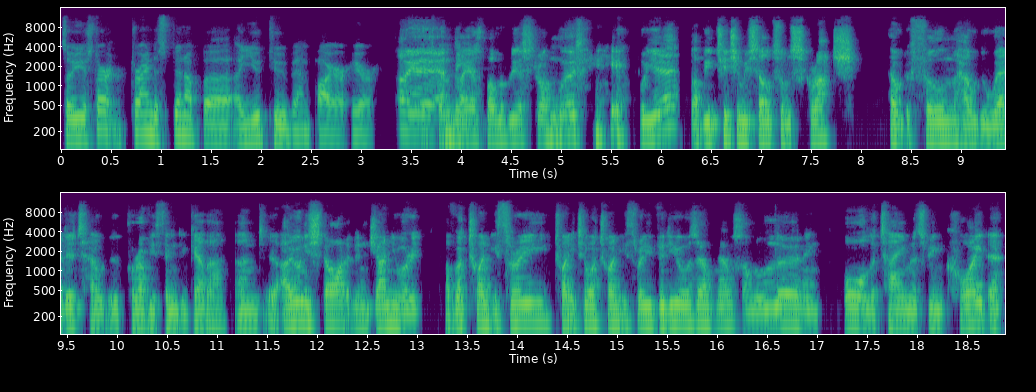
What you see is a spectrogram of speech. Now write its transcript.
So you start trying to spin up a, a YouTube empire here. Oh yeah, empire is probably a strong word. but yeah, I've been teaching myself from scratch how to film, how to edit, how to put everything together. And I only started in January. I've got 23, 22 or 23 videos out now, so I'm learning all the time. And it's been quite a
